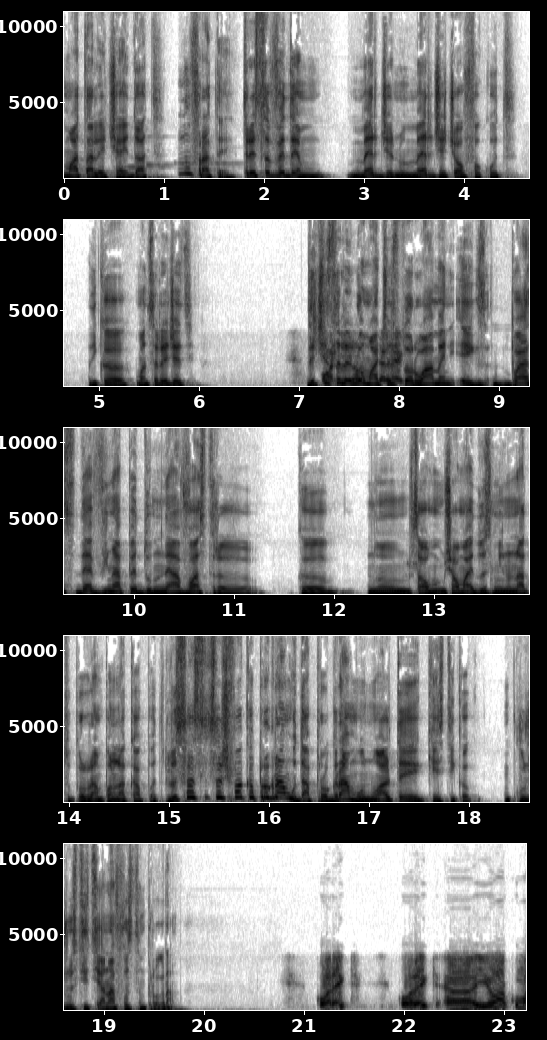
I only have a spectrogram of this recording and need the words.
matale ce ai dat? Nu, frate, trebuie să vedem. Merge, nu merge ce au făcut. Adică, mă înțelegeți? De ce Bun, să le luăm acestor oameni, ex- după aia să dea vina pe dumneavoastră că nu sau și-au mai dus minunatul program până la capăt. Lăsați să-și facă programul, dar programul, nu alte chestii, că cu justiția n-a fost în program. Corect, corect. Uh, eu acum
